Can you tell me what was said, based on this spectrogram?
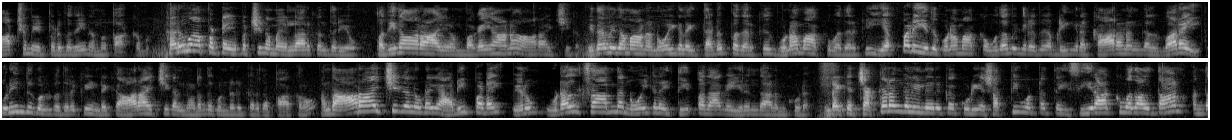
மாற்றம் ஏற்படுவதை நம்ம பார்க்க முடியும். கருவாப்பட்டையை பற்றி நம்ம எல்லாருக்கும் தெரியும். பதினாறாயிரம் வகையான ஆராய்ச்சிகள். விதவிதமான நோய்களை தடுப்பதற்கு குணமாக்குவதற்கு எப்படி இது குணமாக்க உதவுகிறது அப்படிங்கிற காரணங்கள் வரை புரிந்து கொள்வதற்கு இன்றைக்கு ஆராய்ச்சிகள் நடந்து கொண்டிருக்கிறத பார்க்கிறோம். அந்த ஆராய்ச்சிகள் நோய்களுடைய அடிப்படை வெறும் உடல் சார்ந்த நோய்களை தீர்ப்பதாக இருந்தாலும் கூட இன்றைக்கு சக்கரங்களில் இருக்கக்கூடிய சக்தி ஓட்டத்தை சீராக்குவதால் தான் அந்த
